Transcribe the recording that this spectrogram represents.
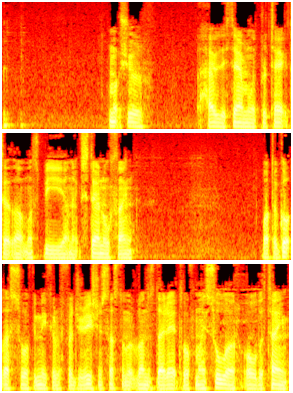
I'm not sure how they thermally protect it, that must be an external thing. But I've got this so I can make a refrigeration system that runs directly off my solar all the time.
